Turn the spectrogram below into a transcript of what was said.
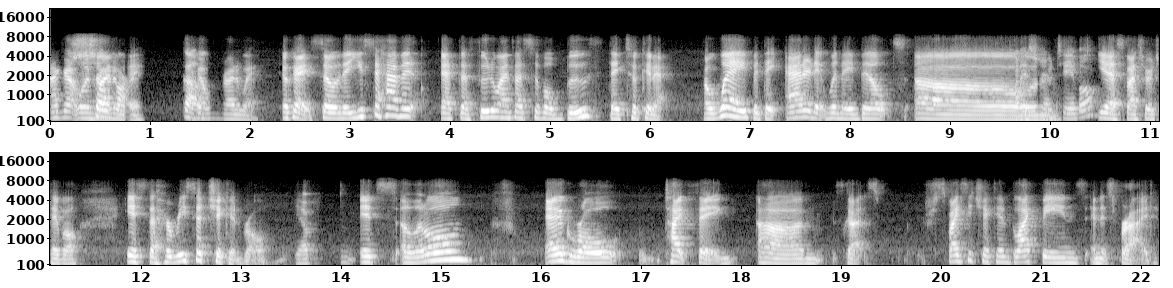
I got one So right hard. away. Go. I got one right away. Okay, so they used to have it at the Food and Wine Festival booth. They took it away, but they added it when they built. Uh, Spice Road table. yeah, Spice Road Table. It's the harissa chicken roll. Yep. It's a little egg roll type thing. Um, it's got spicy chicken, black beans, and it's fried.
